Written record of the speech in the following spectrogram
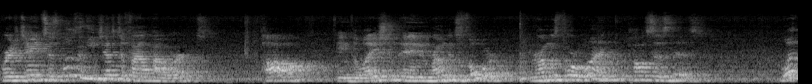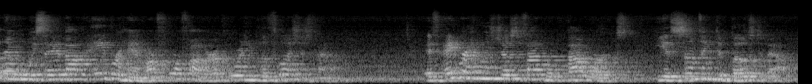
Whereas James says, wasn't he justified by works? Paul, in Galatians and in Romans 4, in Romans 4 1, Paul says this. What then will we say about Abraham, our forefather, according to the flesh is found? If Abraham was justified by works, he has something to boast about,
